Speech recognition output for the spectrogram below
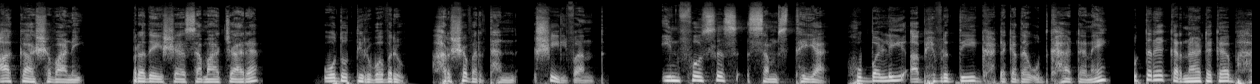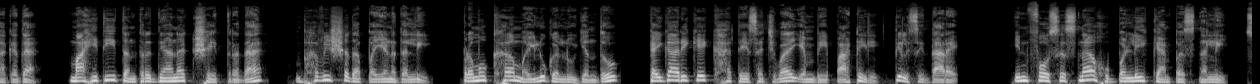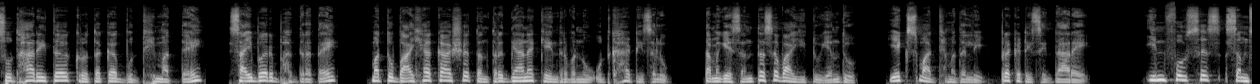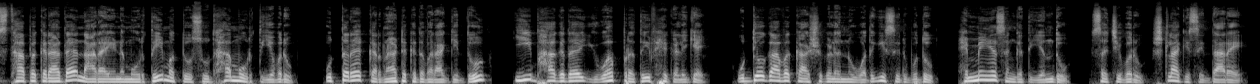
ಆಕಾಶವಾಣಿ. ಪ್ರದೇಶ ಸಮಾಚಾರ. ಓದುತ್ತಿರುವವರು ಹರ್ಷವರ್ಧನ್, ಶೀಲ್ವಂತ್. ಇನ್ಫೋಸಿಸ್ ಸಂಸ್ಥೆಯ ಹುಬ್ಬಳ್ಳಿ ಅಭಿವೃದ್ಧಿ ಘಟಕದ ಉದ್ಘಾಟನೆ ಉತ್ತರ ಕರ್ನಾಟಕ ಭಾಗದ ಮಾಹಿತಿ ತಂತ್ರಜ್ಞಾನ ಕ್ಷೇತ್ರದ ಭವಿಷ್ಯದ ಪಯಣದಲ್ಲಿ ಪ್ರಮುಖ ಮೈಲುಗಲ್ಲು ಎಂದು ಕೈಗಾರಿಕೆ ಖಾತೆ ಸಚಿವ ಎಂಬಿ ಪಾಟೀಲ್ ತಿಳಿಸಿದ್ದಾರೆ. ಇನ್ಫೋಸಿಸ್ನ ಹುಬ್ಬಳ್ಳಿ ಕ್ಯಾಂಪಸ್ನಲ್ಲಿ ಸುಧಾರಿತ ಕೃತಕ ಬುದ್ಧಿಮತ್ತೆ, ಸೈಬರ್ ಭದ್ರತೆ ಮತ್ತು ಬಾಹ್ಯಾಕಾಶ ತಂತ್ರಜ್ಞಾನ ಕೇಂದ್ರವನ್ನು ಉದ್ಘಾಟಿಸಲು ತಮಗೆ ಸಂತಸವಾಯಿತು ಎಂದು ಎಕ್ಸ್ ಮಾಧ್ಯಮದಲ್ಲಿ ಪ್ರಕಟಿಸಿದ್ದಾರೆ. ಇನ್ಫೋಸಿಸ್ ಸಂಸ್ಥಾಪಕರಾದ ನಾರಾಯಣಮೂರ್ತಿ ಮತ್ತು ಸುಧಾಮೂರ್ತಿಯವರು ಉತ್ತರ ಕರ್ನಾಟಕದವರಾಗಿದ್ದು, ಈ ಭಾಗದ ಯುವ ಪ್ರತಿಭೆಗಳಿಗೆ ಉದ್ಯೋಗಾವಕಾಶಗಳನ್ನು ಒದಗಿಸಿರುವುದು ಹೆಮ್ಮೆಯ ಸಂಗತಿ ಎಂದು ಸಚಿವರು ಶ್ಲಾಘಿಸಿದ್ದಾರೆ.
